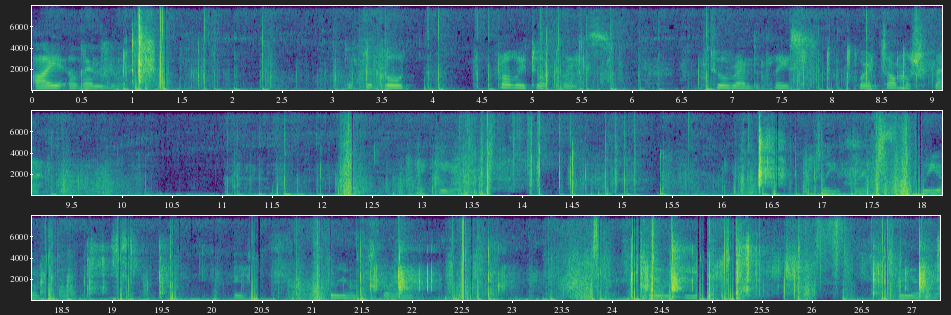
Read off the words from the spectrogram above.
eye of Ender. You have to go probably to a place, to a random place where it's almost flat. Like here. So you place three on top, place three on the side, over here, three on the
